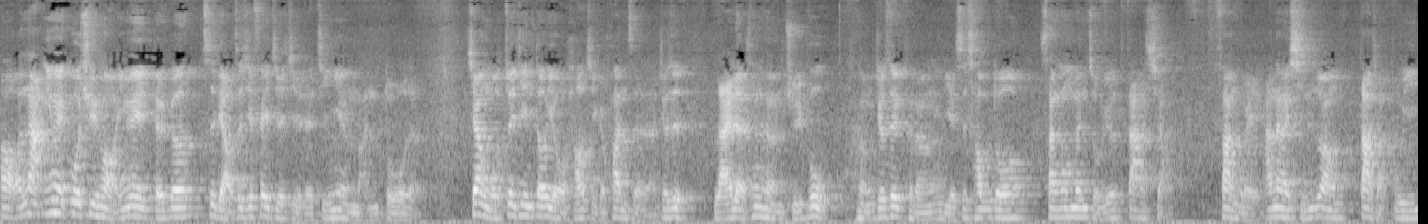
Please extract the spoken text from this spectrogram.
哦，那因为过去哈、哦，因为德哥治疗这些肺结节的经验蛮多的，像我最近都有好几个患者呢，就是来了，他可能局部，可能就是可能也是差不多三公分左右的大小范围，啊，那个形状大小不一。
